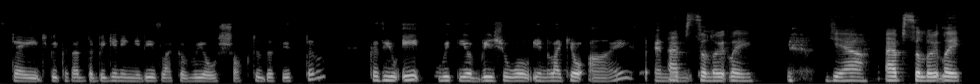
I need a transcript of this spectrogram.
stage because at the beginning it is like a real shock to the system because you eat with your visual in like your eyes and absolutely yeah absolutely.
